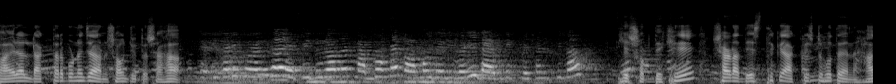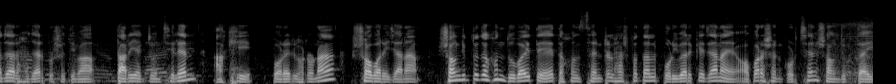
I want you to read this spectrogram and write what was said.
ভাইরাল ডাক্তার বনে যান সংযুক্ত সাহা। এসব দেখে সারা দেশ থেকে আকৃষ্ট হতেন হাজার হাজার প্রসূতিমা তারই একজন ছিলেন আখি। পরের ঘটনা সবারই জানা। সংযুক্ত যখন দুবাইতে তখন সেন্ট্রাল হাসপাতাল পরিবারকে জানায় অপারেশন করছেন সংযুক্তাই।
